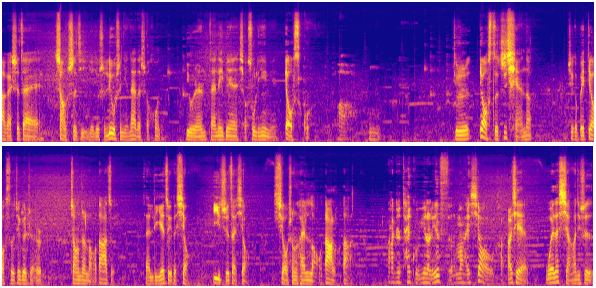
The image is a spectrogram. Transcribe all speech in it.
大概是在上世纪，也就是六十年代的时候呢，有人在那边小树林里面吊死过。哦，嗯，就是吊死之前呢。这个被吊死这个人儿，张着老大嘴，在咧嘴的笑，一直在笑，笑声还老大老大。啊，这太诡异了！临死他妈还笑，我靠！而且我也在想啊，就是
